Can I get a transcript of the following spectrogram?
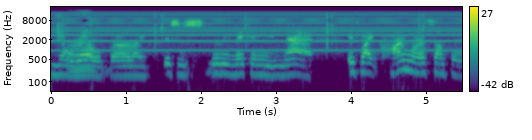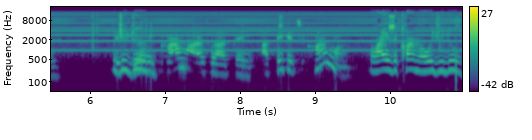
you don't know, bro. Like this is really making me mad. It's like karma or something. what'd it's you do? really karma, is what I think. I think it's karma. Why is it karma? What'd you do?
